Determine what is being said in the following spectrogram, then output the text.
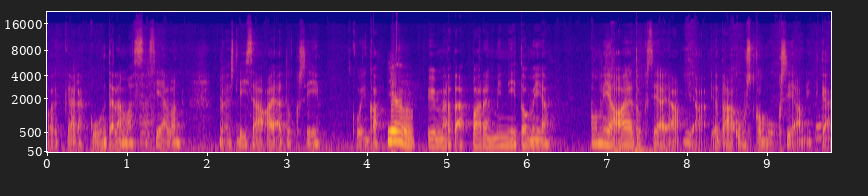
voi käydä kuuntelemassa. Siellä on myös lisää ajatuksia, kuinka Joo. ymmärtää paremmin niitä omia, omia ajatuksia ja, ja jotain uskomuksia, mitkä,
